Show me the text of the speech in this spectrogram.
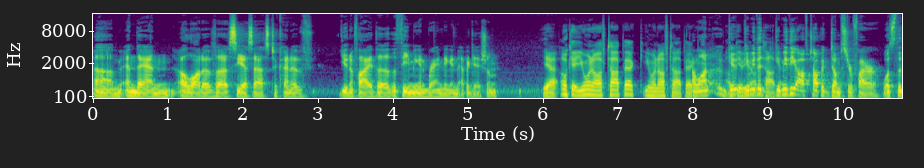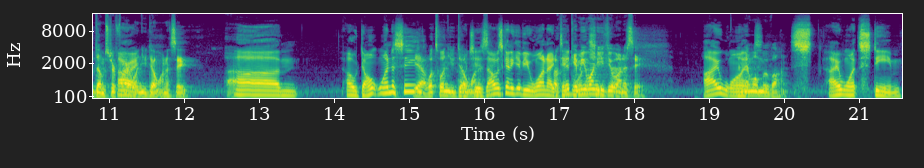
um, and then a lot of uh, CSS to kind of unify the the theming and branding and navigation. Yeah. Okay. You went off topic? You went off topic? I want give, give me the topic. give me the off topic dumpster fire. What's the dumpster fire right. one you don't want to see? Um. Oh, don't want to see? Yeah. What's one you don't oh, want to see? I was going to give you one I okay, did. Give me one you do want to see. I want. And then we'll move on. I want Steam,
